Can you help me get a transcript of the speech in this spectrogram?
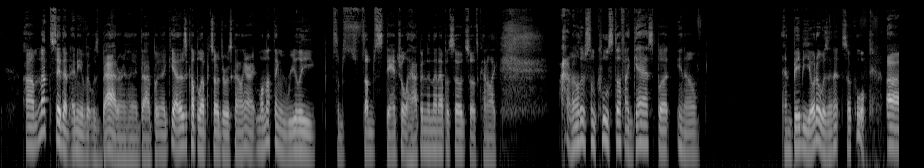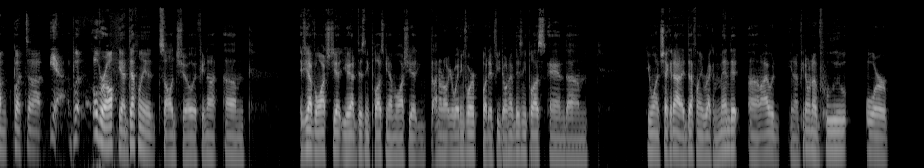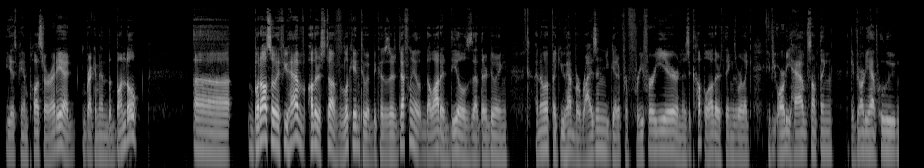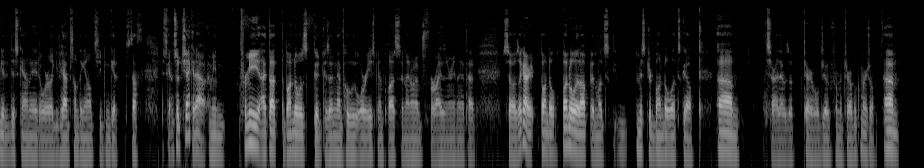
Um, not to say that any of it was bad or anything like that, but like yeah, there's a couple episodes where it's kind of like all right, well, nothing really sub- substantial happened in that episode, so it's kind of like I don't know. There's some cool stuff, I guess, but you know, and Baby Yoda was in it, so cool. Um, but uh, yeah, but overall, yeah, definitely a solid show. If you're not, um, if you haven't watched yet, you got Disney Plus, and you haven't watched yet. I don't know what you're waiting for, but if you don't have Disney Plus and um, you want to check it out, I definitely recommend it. Um, I would, you know, if you don't have Hulu or ESPN Plus already, I'd recommend the bundle. Uh, but also, if you have other stuff, look into it because there's definitely a, a, lot of deals that they're doing. I know if like you have Verizon, you get it for free for a year, and there's a couple other things where like if you already have something, like if you already have Hulu, you can get it discounted, or like if you have something else, you can get stuff discounted. So check it out. I mean, for me, I thought the bundle was good because I didn't have Hulu or ESPN Plus, and I don't have Verizon or anything like that. So I was like, all right, bundle, bundle it up, and let's, Mister Bundle, let's go. Um, sorry, that was a terrible joke from a terrible commercial. Um,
